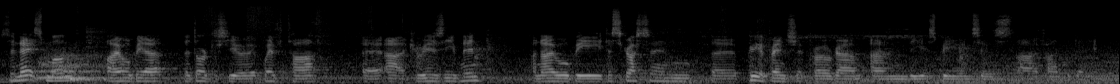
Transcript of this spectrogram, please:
So next month I will be at the Hewitt with Tarff uh, at a careers evening and I will be discussing the pre-apprenticeship programme and the experiences that I've had within it.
